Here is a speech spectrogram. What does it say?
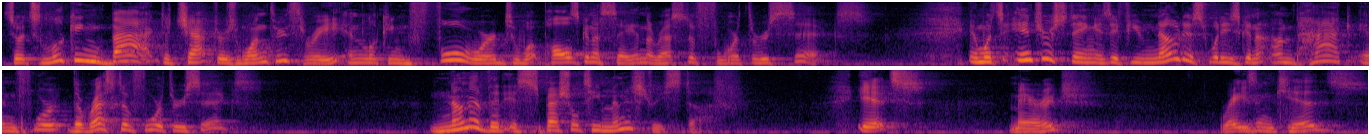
So it's looking back to chapters one through three and looking forward to what Paul's going to say in the rest of four through six. And what's interesting is if you notice what he's going to unpack in four, the rest of four through six, none of it is specialty ministry stuff. It's marriage, raising kids,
